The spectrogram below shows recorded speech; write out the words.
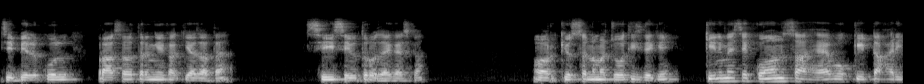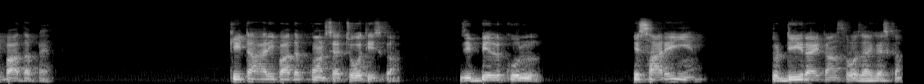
जी, बिल्कुल प्रासव तरंगे का किया जाता है। सी, से उत्तर हो जाएगा इसका। और क्वेश्चन नंबर चौतीस देखिए किन में से कौन सा है वो कीटाहारी पादप है? कीटाहारी पादप कौन सा है? चौतीस का। जी, बिल्कुल। ये सारे ही हैं तो डी राइट आंसर हो जाएगा इसका।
